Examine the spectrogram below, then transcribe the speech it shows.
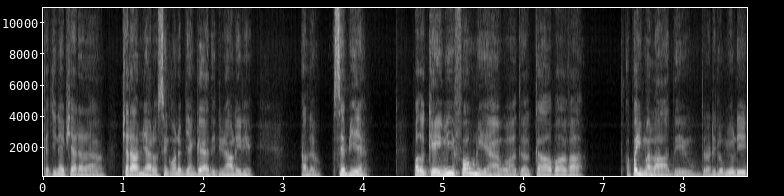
ကကြီးနဲ့ဖြတ်ထားတာဖြတ်တာများတော့စင်ကွန်နဲ့ပြန်ကက်ရသည်ဒီနားလေးတွေအဲ့လိုအဆင်ပြေတယ်ဘာလို့ gaming phone နေရကွာသူကကာဘာကအပိတ်မလားအသေးဘူးသူကဒီလိုမျိုးလေး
